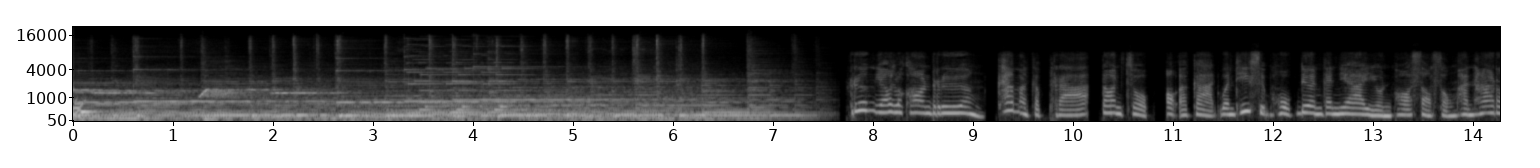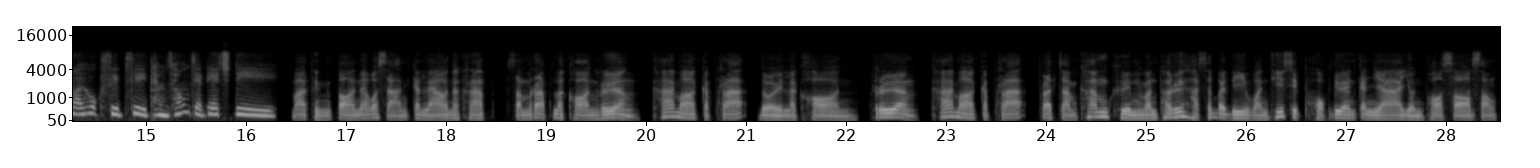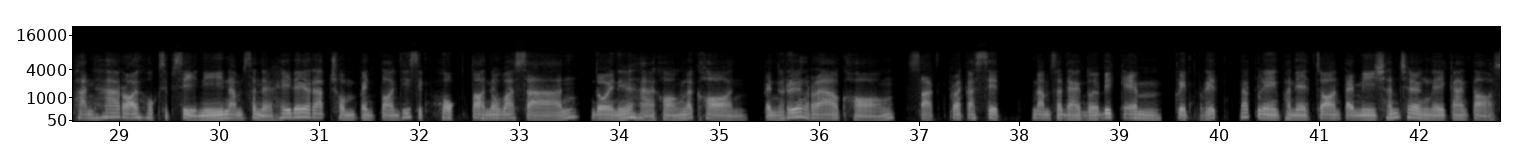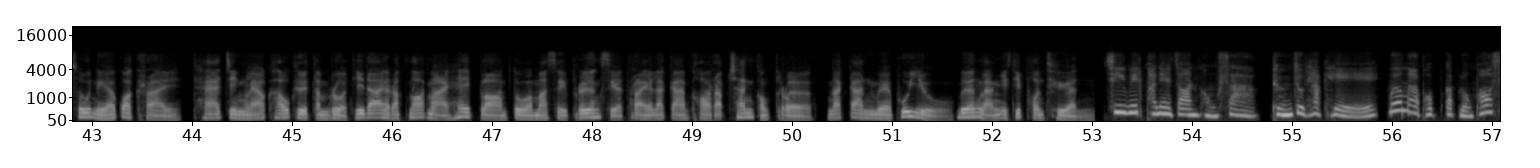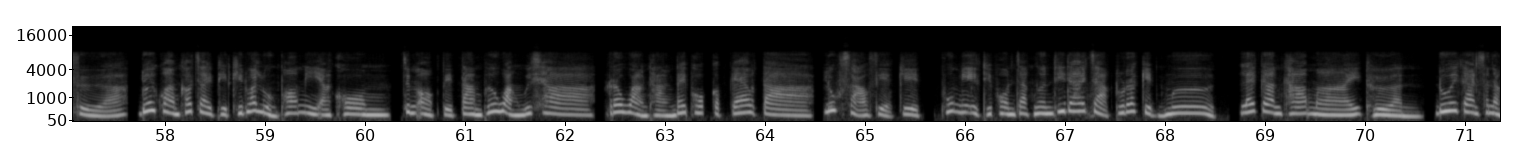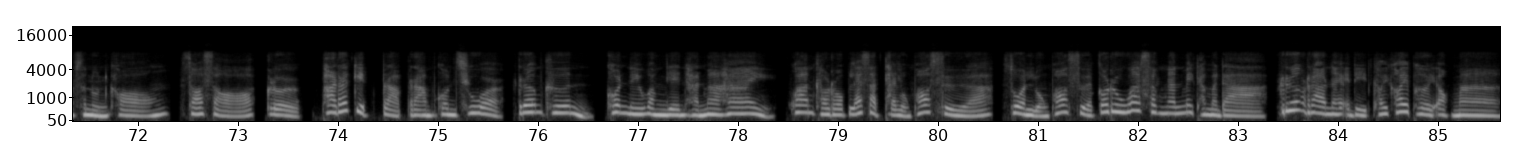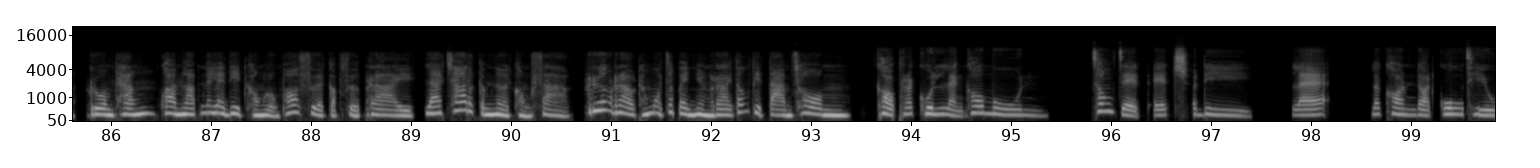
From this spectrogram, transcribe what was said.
เรื่องย่อละครเรื่อง ข้ามากับพระ ตอนจบออกอากาศวันที่ 16 เดือนกันยายน พศ 2564 ทางช่อง 7 HD มาถึงตอนอวสานกันแล้วนะครับสำหรับละครเรื่องข้ามากับพระ โดยละคร เรื่องข้ามากับพระ ประจำค่ำคืนวันพฤหัสบดีวันที่ 16 เดือนกันยายน พศ 2564 นี้นำเสนอให้ได้รับชมเป็นตอนที่ 16 ตอนอวสานโดยเนื้อหาของละครเป็นเรื่องราวของศักดิ์ประกสิทธิ์ นำแสดงโดยบิ๊กเอ็มกฤษฤทธิ์นักเลงพเนจรแต่มีชั้นเชิงในการต่อสู้เหนือกว่าใคร แท้จริงแล้วเขาคือตำรวจที่ได้รับมอบหมายให้ปลอมตัวมาสืบเรื่องเสียไทรและการคอร์รัปชันของเกริก นักการเมืองผู้อยู่เบื้องหลังอิทธิพลเถื่อน ชีวิตพเนจรของศากถึงจุดหักเห เมื่อมาพบกับหลวงพ่อเสือ ด้วยความเข้าใจผิดคิดว่าหลวงพ่อมีอาคม จึงออกติดตามเพื่อหวังวิชา ระหว่างทางได้พบกับแก้วตา ลูกสาวเสียกิจผู้มีอิทธิพลจากเงินที่ได้จากธุรกิจมืด และการค้าไม้เถื่อน ด้วยการสนับสนุนของสสเกริกภารกิจปราบปรามคนชั่ว เริ่มขึ้น คนในวังเย็นหันมาให้ ความเคารพและศรัทธาหลวงพ่อเสือ ส่วนหลวงพ่อเสือก็รู้ว่าสักนั้นไม่ธรรมดา เรื่องราวในอดีตค่อยๆ เผยออกมา รวมทั้งความลับในอดีตของหลวงพ่อเสือกับเสือไพรและชาติกำเนิดของศาก เรื่องราวทั้งหมดจะเป็นอย่างไรต้องติดตามชม ขอบพระคุณแหล่งข้อมูล ช่อง 7 HD และละคร.กูทิว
